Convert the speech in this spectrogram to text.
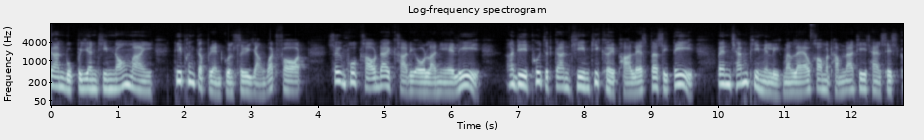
การบุกไปเยือนทีมน้องใหม่ ที่เพิ่งจะเปลี่ยนกุนซืออย่างวัตฟอร์ดซึ่งพวกเขาได้คาร์ดิโอลาเนเอลี่ อดีตผู้จัดการทีมที่เคยพาเลสเตอร์ซิตี้เป็นแชมป์พรีเมียร์ลีกมาแล้วเข้ามาทำหน้าที่แทนซิสโก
